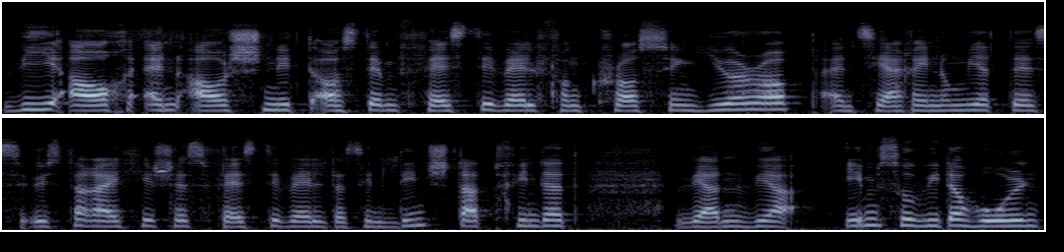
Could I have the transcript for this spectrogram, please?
wie auch ein Ausschnitt aus dem Festival von Crossing Europe, ein sehr renommiertes österreichisches Festival, das in Linz stattfindet, werden wir ebenso wiederholen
